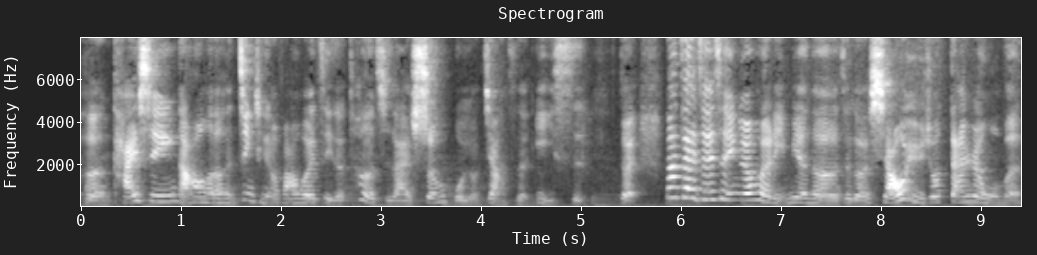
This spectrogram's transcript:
很开心，然后很很尽情的发挥自己的特质来生活，有这样子的意思。对，那在这一次音乐会里面呢，这个小雨就担任我们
